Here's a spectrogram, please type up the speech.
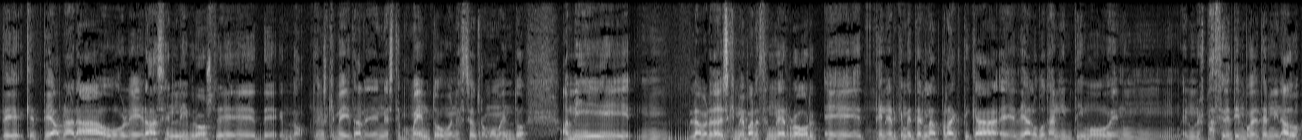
te, que te hablará o leerás en libros de, no, tienes que meditar en este momento o en este otro momento. A mí, mm, la verdad es que me parece un error eh, tener que meter la práctica eh, de algo tan íntimo en un, en un espacio de tiempo determinado.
